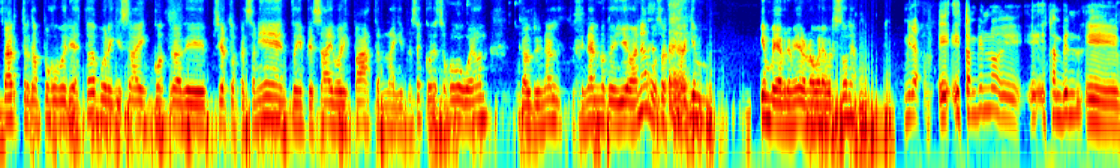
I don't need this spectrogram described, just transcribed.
Sartre tampoco podría estar, porque quizás en contra de ciertos pensamientos y empezáis Boris Pasternak y empezáis con ese juego, weón, que al final, al final no te lleva a nada, pues al final ¿a quién, quién vaya a premiar a una buena persona? Mira, eh, es también, lo, eh, es también eh,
